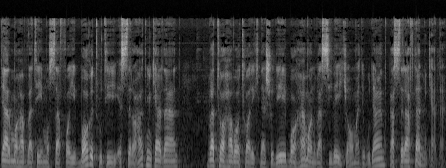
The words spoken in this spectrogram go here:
در محوطه مصفای باغ توتی استراحت می کردند و تا هوا تاریک نشده با همان وسیله‌ای که آمده بودند قصد رفتن می کردند.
